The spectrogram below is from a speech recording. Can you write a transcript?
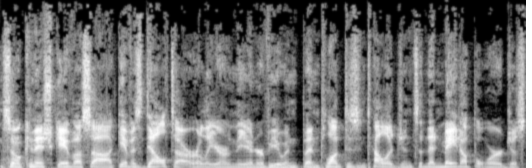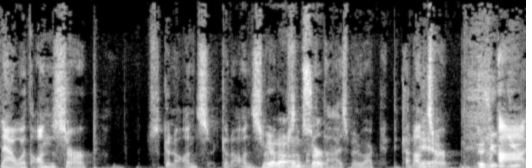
So Knish gave us uh, gave us Delta earlier in the interview and, and plugged his intelligence, and then made up a word just now with usurp. Just gonna unsert, gonna unsert. You gotta unsert. The Heisman Gotta unsert. Because you, you, uh,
